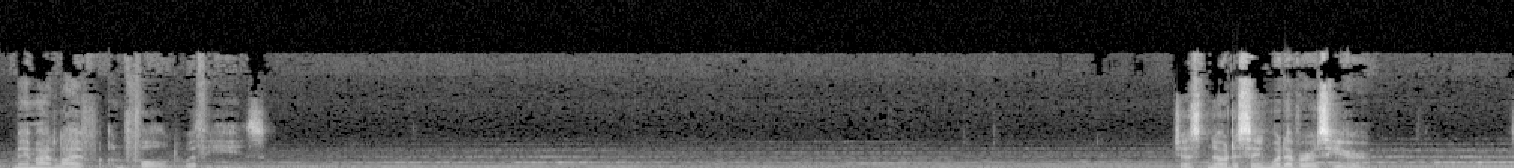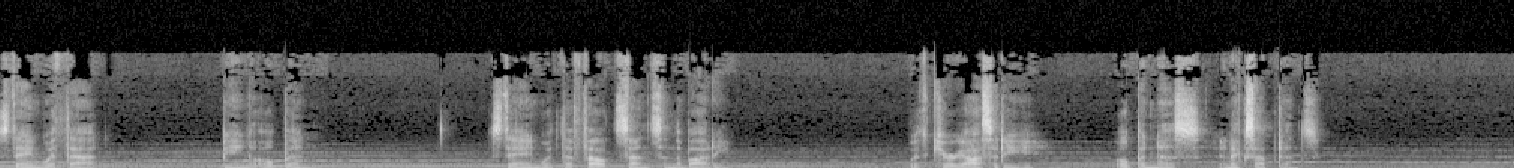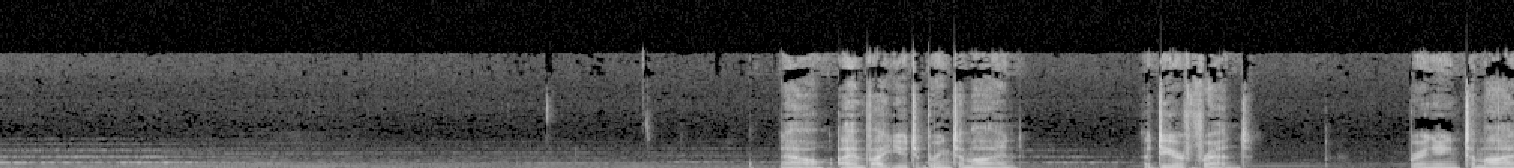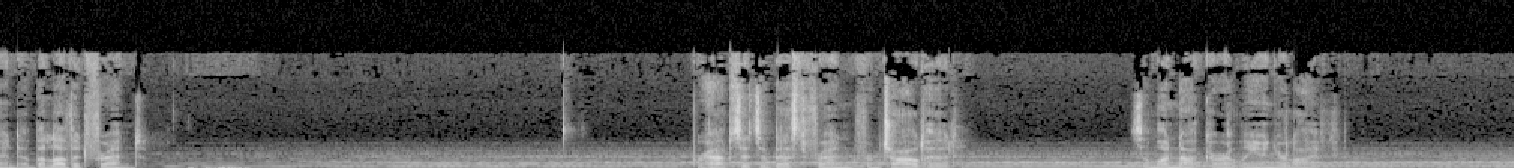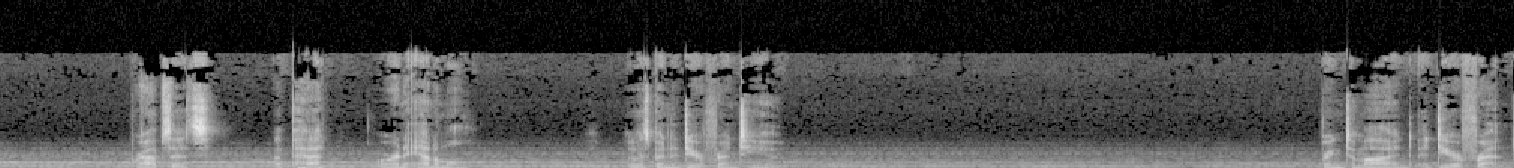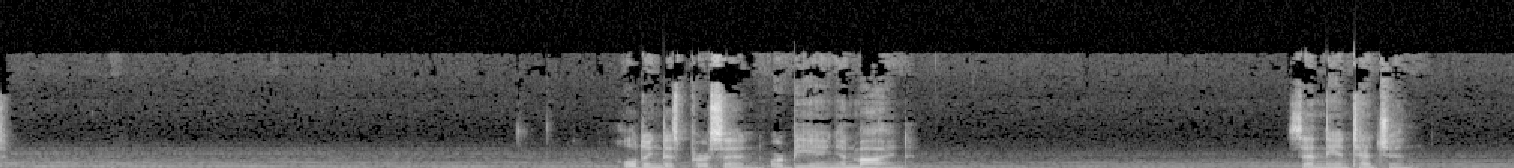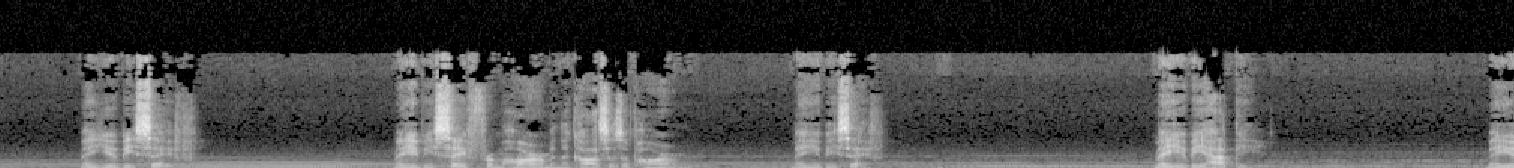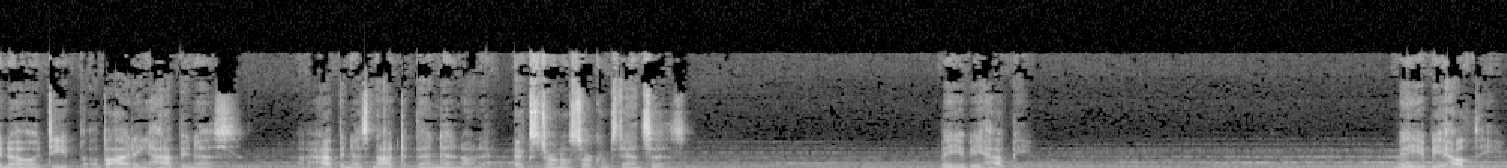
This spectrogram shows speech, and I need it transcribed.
May my life unfold with ease. Just noticing whatever is here, staying with that, being open, staying with the felt sense in the body, with curiosity, openness, and acceptance. Now I invite you to bring to mind a dear friend, bringing to mind a beloved friend. Perhaps it's a best friend from childhood, someone not currently in your life. Perhaps it's a pet or an animal who has been a dear friend to you. Bring to mind a dear friend. Holding this person or being in mind, send the intention May you be safe. May you be safe from harm and the causes of harm. May you be safe. May you be happy. May you know a deep, abiding happiness, a happiness not dependent on external circumstances. May you be happy. May you be healthy.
